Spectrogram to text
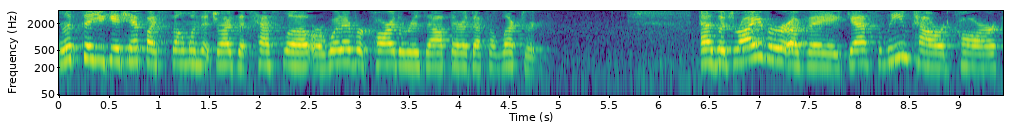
And let's say you get hit by someone that drives a Tesla or whatever car there is out there that's electric. As a driver of a gasoline powered car,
